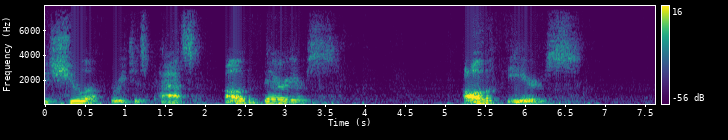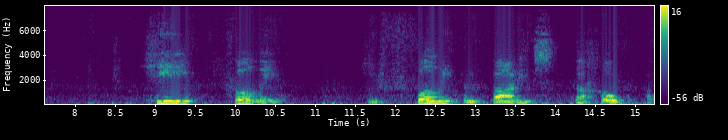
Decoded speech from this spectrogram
Yeshua reaches past all the barriers, all the fears. He fully, he fully embodies the hope of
